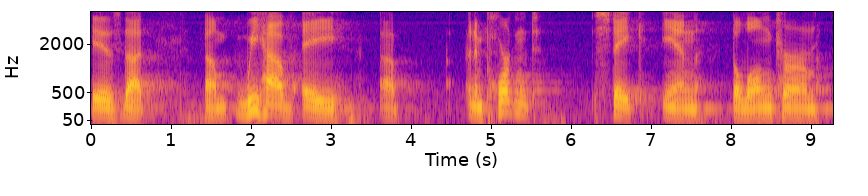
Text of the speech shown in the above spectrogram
is that um, we have a, uh, an important stake in the long term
